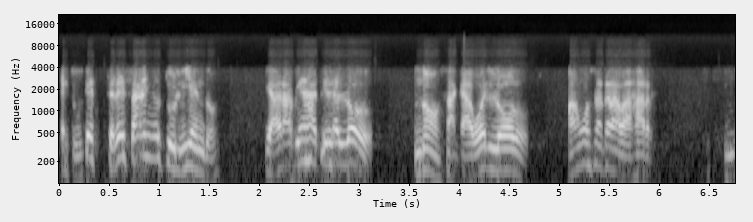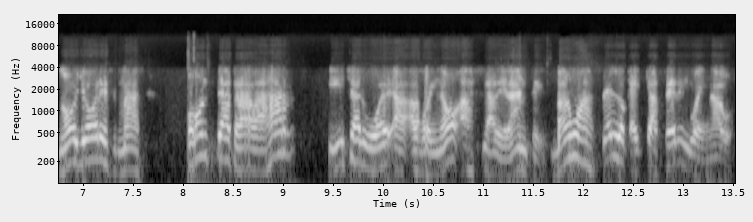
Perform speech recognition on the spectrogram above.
estuviste tres años durmiendo y ahora vienes a tirar el lodo. No, se acabó el lodo. Vamos a trabajar. No llores más. Ponte a trabajar y echa a Guaynabo hacia adelante. Vamos a hacer lo que hay que hacer en Guaynabo.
